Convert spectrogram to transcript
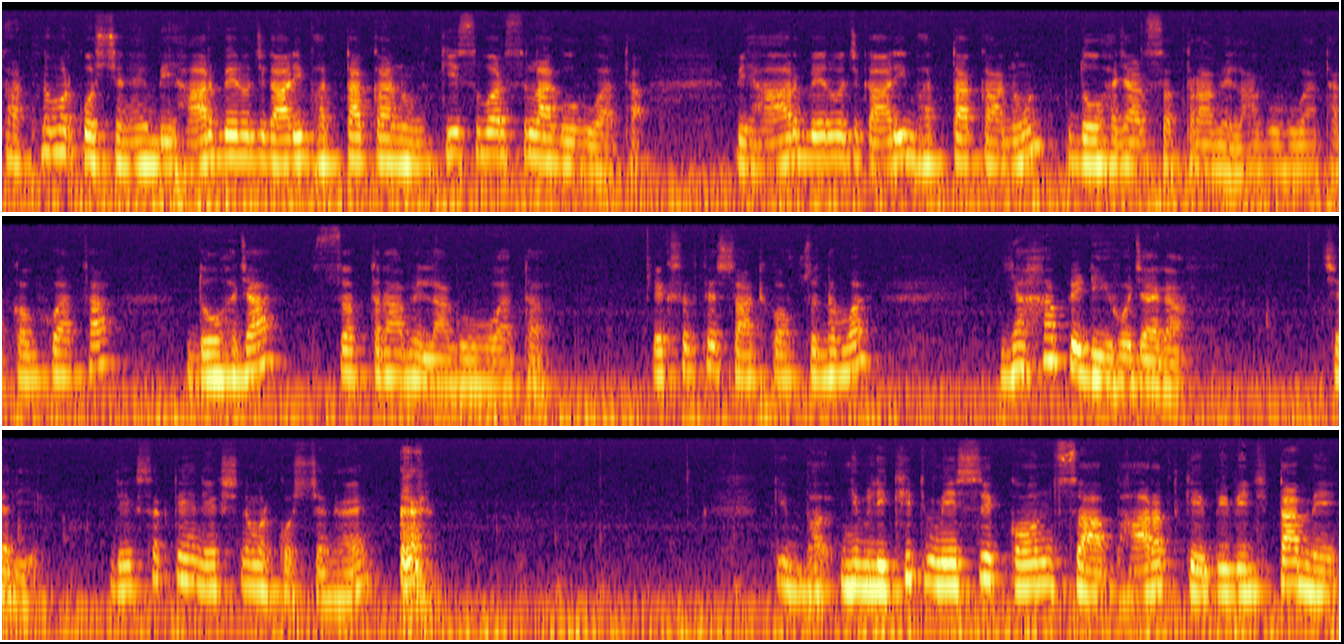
साठ नंबर क्वेश्चन है, बिहार बेरोजगारी भत्ता कानून किस वर्ष लागू हुआ था? बिहार बेरोजगारी भत्ता कानून 2017 में लागू हुआ था। कब हुआ था? 2017 में लागू हुआ था। देख सकते हैं साठ का ऑप्शन नंबर यहाँ पे डी हो जाएगा। चलिए, देख सकते हैं नेक्स्ट नंबर क्वेश्चन है। कि निम्नलिखित में से कौन सा भारत के विविधता में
